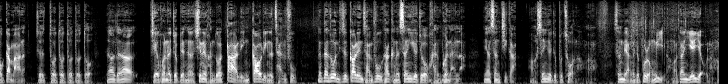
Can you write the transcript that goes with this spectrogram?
我干嘛呢？就拖拖拖拖拖，然后等到结婚了，就变成现在有很多大龄高龄的产妇。那但如果你是高龄产妇，她可能生一个就很困难了。你要生几个？哦，生一个就不错了啊，生两个就不容易了啊，但也有了哈。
